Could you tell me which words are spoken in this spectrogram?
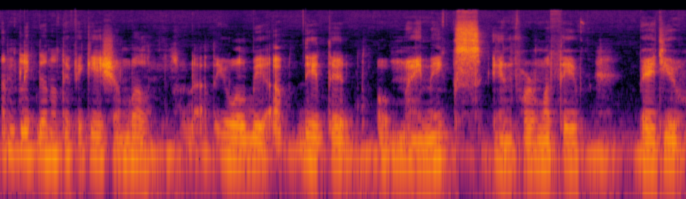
and click the notification bell so that you will be updated on my next informative video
